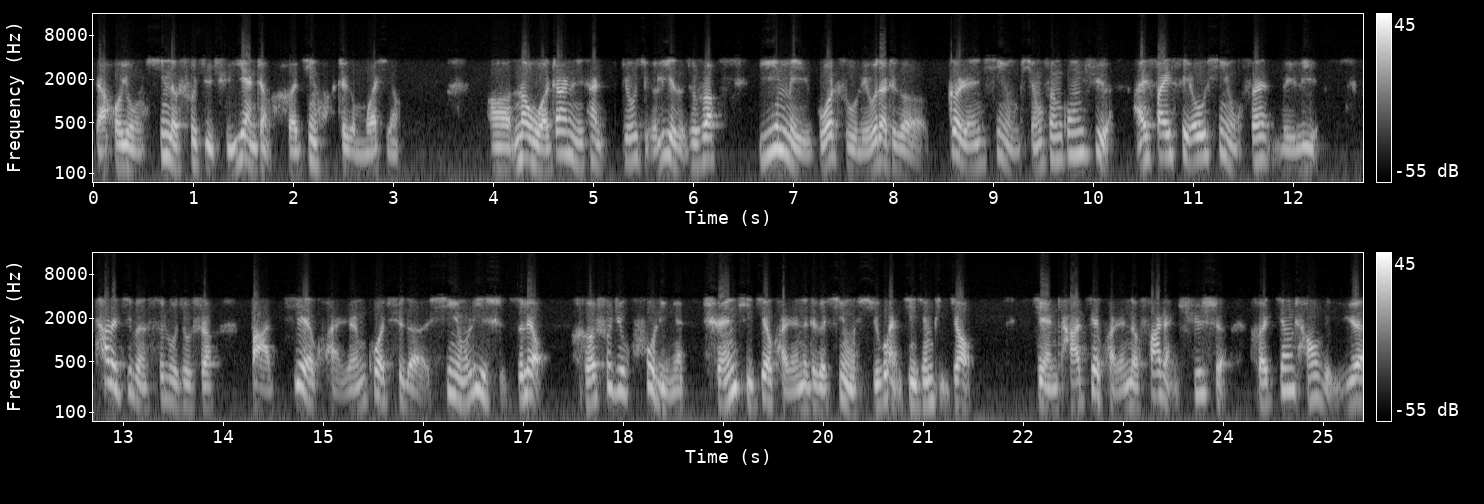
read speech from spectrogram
然后用新的数据去验证和进化这个模型。哦，那我这儿你看有几个例子，就是说以美国主流的这个个人信用评分工具 FICO 信用分为例，它的基本思路就是。把借款人过去的信用历史资料和数据库里面全体借款人的这个信用习惯进行比较，检查借款人的发展趋势和经常违约、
